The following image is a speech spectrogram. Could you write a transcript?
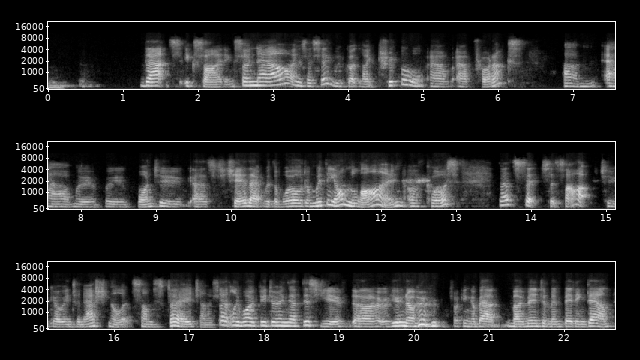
mm. That's exciting. So now, as I said, we've got like triple our, our products. Um, um, we, we want to uh, share that with the world and with the online, of course. That sets us up to go international at some stage, and I certainly won't be doing that this year. Uh, you know, talking about momentum and bedding down,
